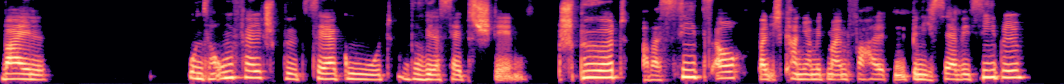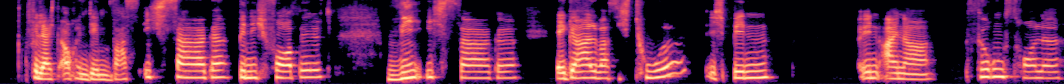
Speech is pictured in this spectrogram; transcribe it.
weil unser Umfeld spürt sehr gut, wo wir selbst stehen spürt, aber sieht es auch, weil ich kann ja mit meinem Verhalten, bin ich sehr visibel. Vielleicht auch in dem, was ich sage, bin ich Vorbild. Wie ich sage, egal was ich tue, ich bin in einer Führungsrolle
